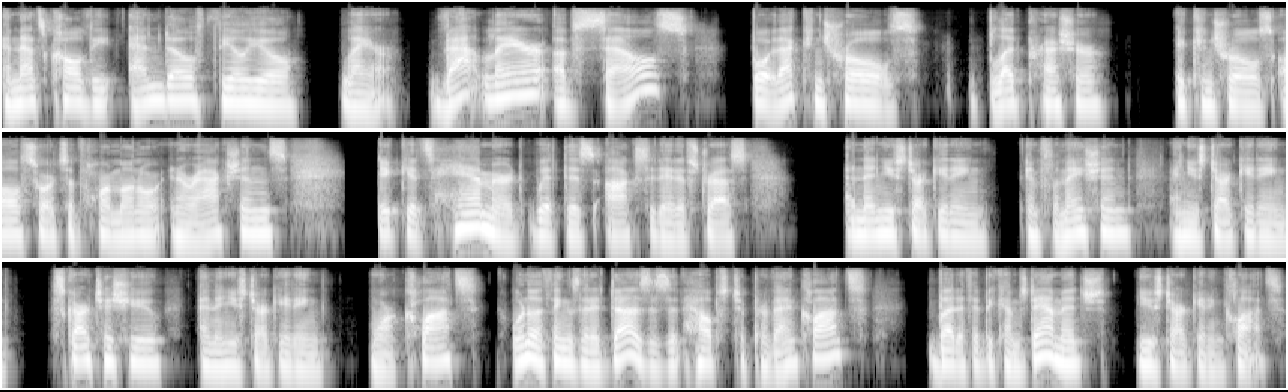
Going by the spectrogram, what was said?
And that's called the endothelial layer. That layer of cells, boy, that controls blood pressure, it controls all sorts of hormonal interactions. It gets hammered with this oxidative stress. And then you start getting inflammation and you start getting scar tissue and then you start getting more clots. One of the things that it does is it helps to prevent clots. But if it becomes damaged, you start getting clots.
